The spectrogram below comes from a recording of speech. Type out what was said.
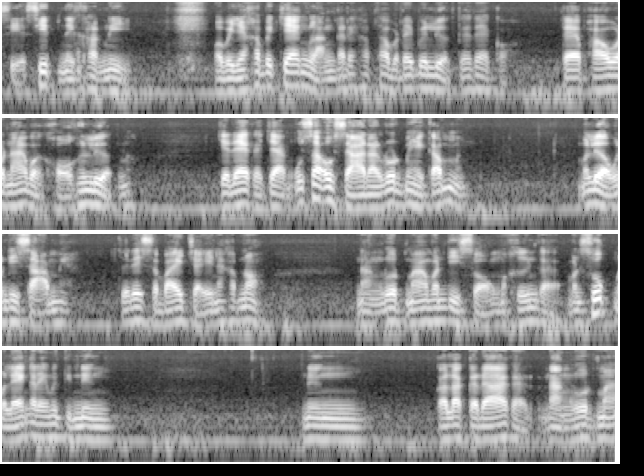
เสียสิทธิ์ในครั้งนี้มาเป็นอยังครับไปแจ้งหลังก็ได้ครับ ถ้ามาได้ไปเลือกก็ได้ก็แต่ภาวนาว่าขอขึ้นเลือกเนาะจะได้กระจ่างอุตสาห์อุตสาห์นั่งรถไม่ให้กำมันมาเลือกวันที่สามเนี่ยจะได้สบายใจนะครับเนาะนั่งรถมาวันที่สองมาคืนกับมันซุกมาแรงกันอะไรมันติหนึ่ง หนึ่งกรกฎากับนั่งรถมา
